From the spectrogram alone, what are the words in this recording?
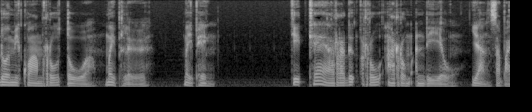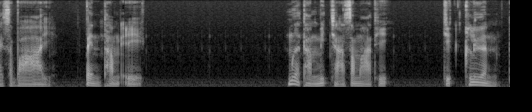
โดยมีความรู้ตัวไม่เผลอ ไม่เพ่ง จิตแค่ระลึกรู้อารมณ์อันเดียวอย่างสบายๆ เป็นธรรมเอก เมื่อทำมิจฉาสมาธิ จิตเคลื่อนไป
